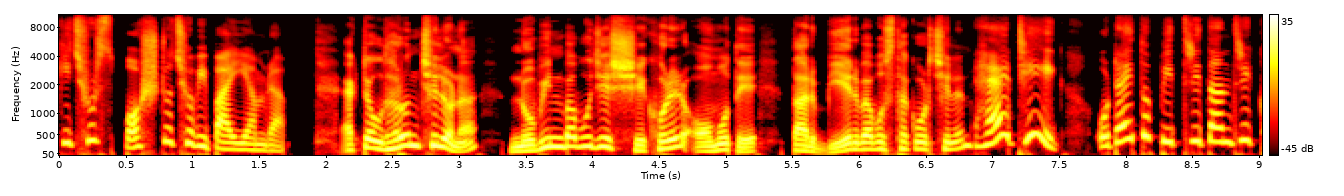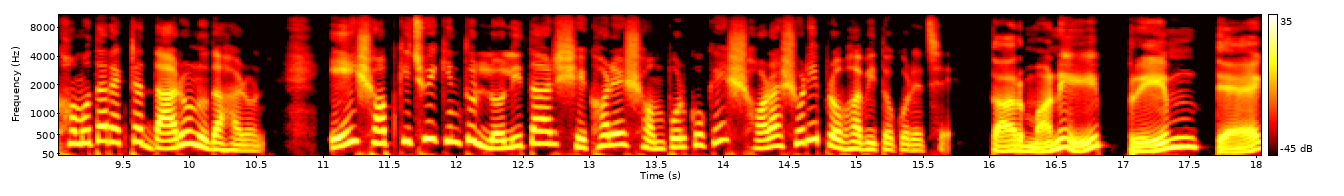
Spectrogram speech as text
কিছুর স্পষ্ট ছবি পাই আমরা। একটা উদাহরণ ছিল না নবীনবাবু যে শেখরের অমতে তার বিয়ের ব্যবস্থা করছিলেন? হ্যাঁ ঠিক। ওটাই তো পিতৃতান্ত্রিক ক্ষমতার একটা দারুণ উদাহরণ। এই সব কিছুই কিন্তু ললিতা আর শেখরের সম্পর্ককে সরাসরি প্রভাবিত করেছে। তার মানে প্রেম ত্যাগ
